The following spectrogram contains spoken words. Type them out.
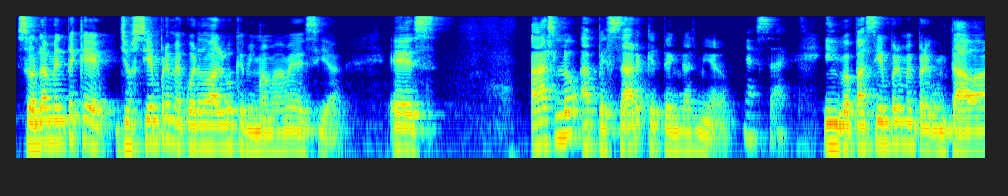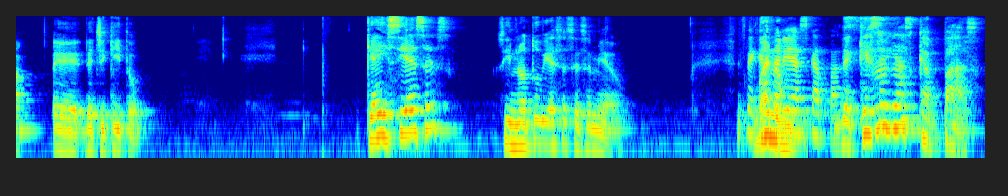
Solamente que yo siempre me acuerdo algo que mi mamá me decía, es hazlo a pesar que tengas miedo. Exacto. Y mi papá siempre me preguntaba eh, de chiquito, ¿qué hicieses si no tuvieses ese miedo? ¿De qué Bueno, serías capaz? ¿De qué serías capaz?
